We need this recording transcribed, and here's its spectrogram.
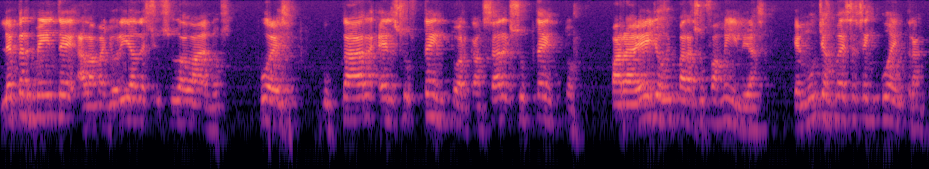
le permite a la mayoría de sus ciudadanos, pues, buscar el sustento, alcanzar el sustento para ellos y para sus familias, que muchas veces se encuentran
